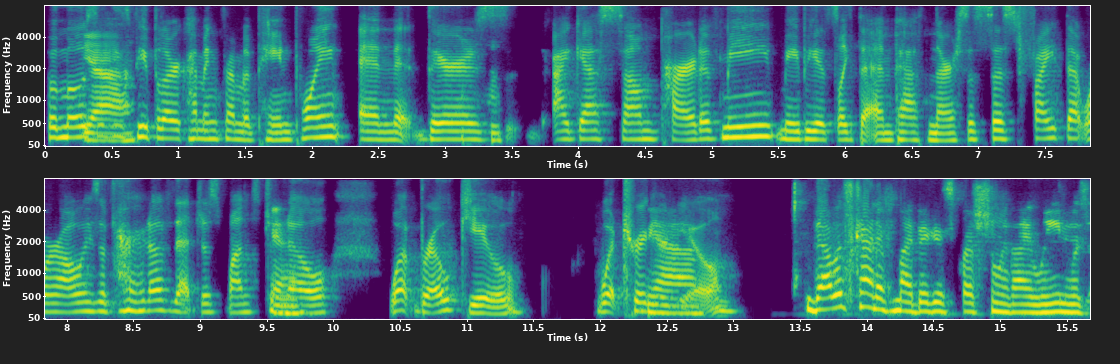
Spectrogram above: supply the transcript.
But most of these people are coming from a pain point, and there's, mm-hmm. I guess, some part of me, maybe it's like the empath narcissist fight that we're always a part of that just wants to Yeah. know what broke you, what triggered Yeah. you. That was kind of my biggest question with Eileen was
